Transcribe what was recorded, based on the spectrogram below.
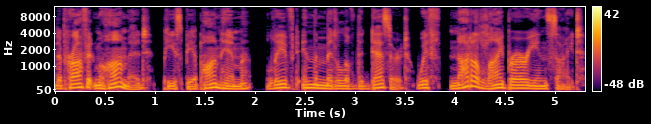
The Prophet Muhammad, peace be upon him, lived in the middle of the desert with not a library in sight,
